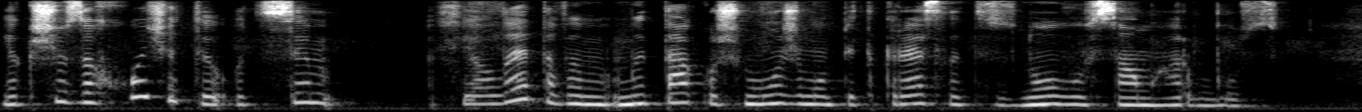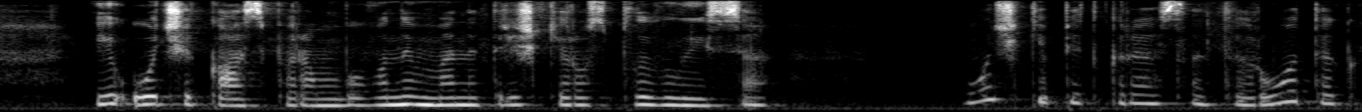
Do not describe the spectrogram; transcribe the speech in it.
Якщо захочете, оцим фіолетовим ми також можемо підкреслити знову сам гарбуз і очі каспером, бо вони в мене трішки розпливлися. Очки підкреслити, ротик.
